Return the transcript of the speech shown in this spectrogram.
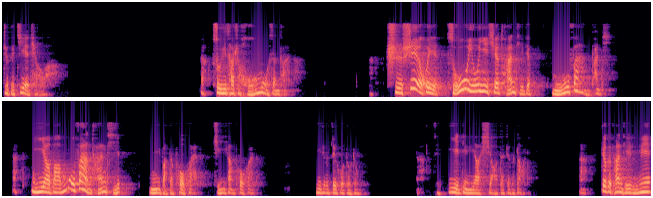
这个戒条啊，啊，所以他是和睦僧团，是社会所有一切团体的模范团体，啊，你要把模范团体，你把它破坏了。形象破坏了，你这个罪过多重啊！所以一定要晓得这个道理啊！这个团体里面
